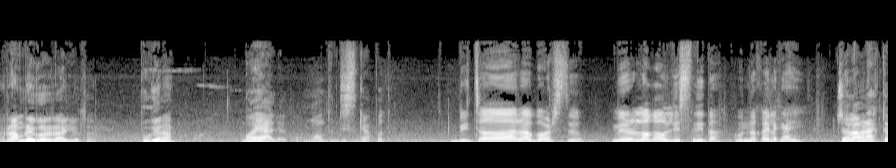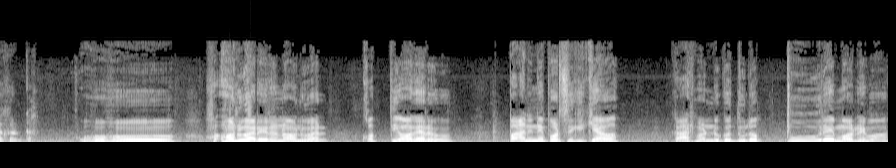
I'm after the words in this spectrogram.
राम्रै गरेर आइयो त। पुगेन? भइहाल्यो त। म त जिस्क्या पो त। बिचरा बस्छु। मेरो लगाउलिस् नि त। हुन्न कहिले काहीँ? झोलामा राख्थ्यो खुर्का। ओहो! अनुहार हेर न अनुहार। कति अँध्यारो हो। पानी नै पर्छ कि क्या हो? काठमाडौँको धुलो पुरै मर्ने भयो।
